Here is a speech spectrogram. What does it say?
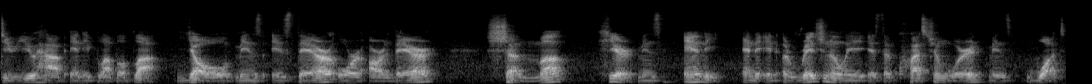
do you have any blah blah blah? 有 means is there or are there. 什么 here means any and it originally is a question word means what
